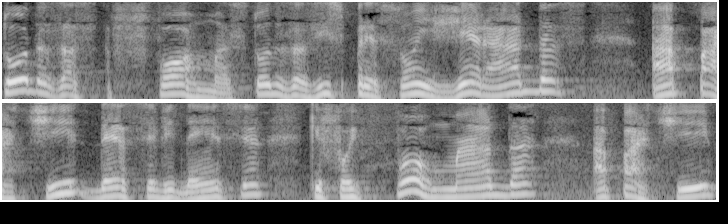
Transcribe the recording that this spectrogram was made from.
todas as formas, todas as expressões geradas a partir dessa evidência que foi formada a partir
